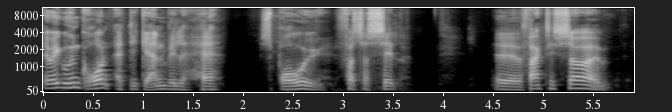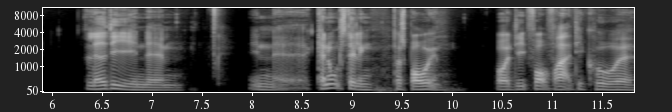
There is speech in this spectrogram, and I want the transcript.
det var ikke uden grund, at de gerne ville have Sprogø for sig selv. Øh, faktisk så lavede de en, øh, en øh, kanonstilling på Sprogø, hvor de forfra de kunne øh,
